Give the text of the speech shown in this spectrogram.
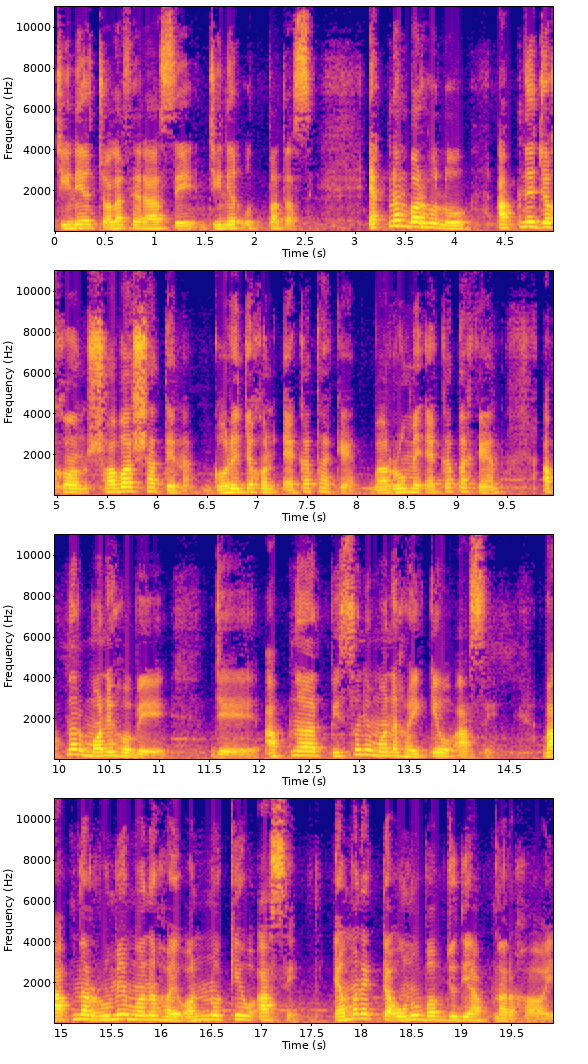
জিনের চলাফেরা আছে, জিনের উৎপাত আছে। এক নাম্বার হলো, আপনি যখন সবার সাথে না, ঘরে যখন একা থাকেন বা রুমে একা থাকেন, আপনার মনে হবে যে আপনার পিছনে মনে হয় কেউ আছে বা আপনার রুমে মনে হয় অন্য কেউ আছে। এমন একটা অনুভব যদি আপনার হয়,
